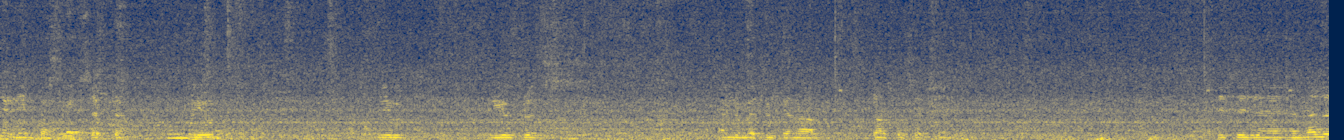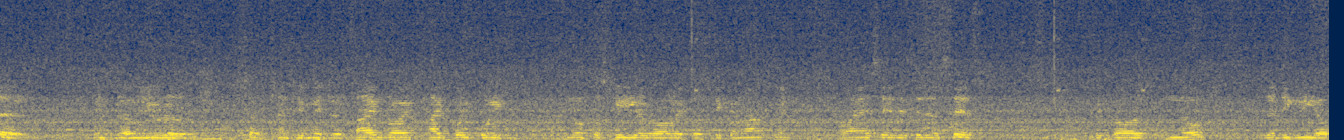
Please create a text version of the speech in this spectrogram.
thin incomplete septum, mute, mute, uterus, endometrial canal, transverse section. This is another intramural sub-centimeter fibroid, hypoechoic, no posterior wall acoustic enhancement. Why I say this is a cyst? Because note the degree of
